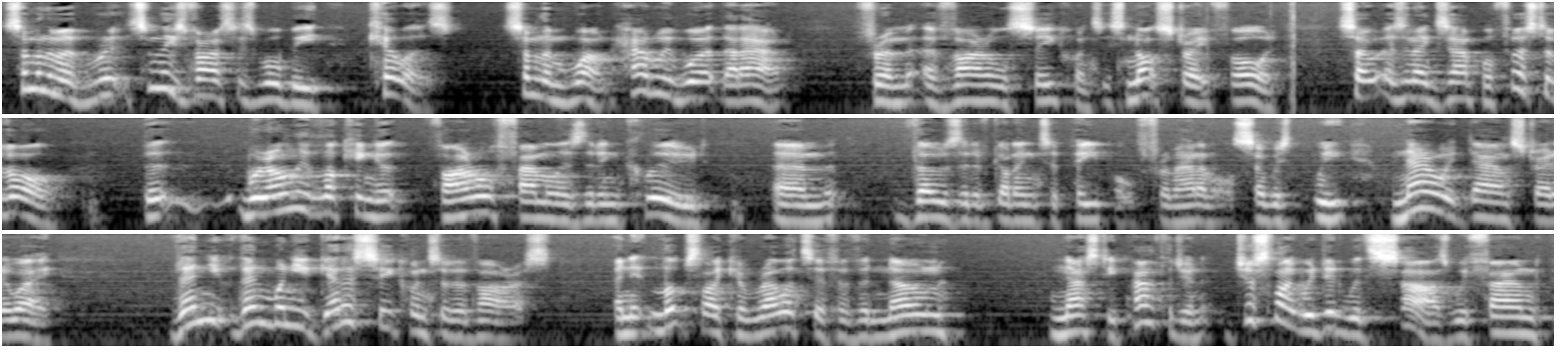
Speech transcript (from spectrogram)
Some of them are, re- some of these viruses will be killers. Some of them won't. How do we work that out from a viral sequence? It's not straightforward. So, as an example, first of all, the, we're only looking at viral families that include um, those that have gone into people from animals. So we, we narrow it down straight away. Then, you, then when you get a sequence of a virus and it looks like a relative of a known nasty pathogen, just like we did with SARS, we found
